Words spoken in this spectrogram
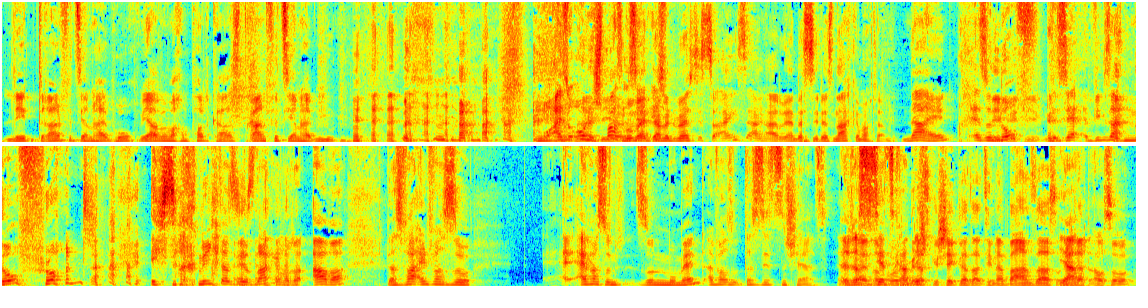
lädt 43,5 hoch. Ja, wir machen Podcast, 43,5 Minuten. oh, also ohne Spaß. Moment, ja, ich, damit möchtest du eigentlich sagen, Adrian, dass sie das nachgemacht haben. Nein, also no, ja, wie gesagt, no front. Ich sag nicht, dass sie das nachgemacht hat, aber das war einfach so, äh, einfach so, ein- so ein Moment, einfach so, das ist jetzt ein Scherz. Ich Also das weiß ist noch, jetzt gerade mir das geschickt hast, als ich in der Bahn saß und Ja. ich dachte auch so,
